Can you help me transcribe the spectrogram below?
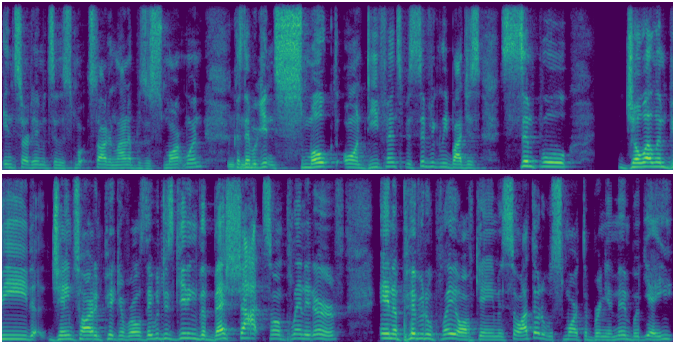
insert him into the sm- starting lineup was a smart one because they Mhm. were getting smoked on defense, specifically by just simple Joel Embiid, James Harden pick and rolls. They were just getting the best shots on planet Earth in a pivotal playoff game. And so I thought it was smart to bring him in. But yeah, he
